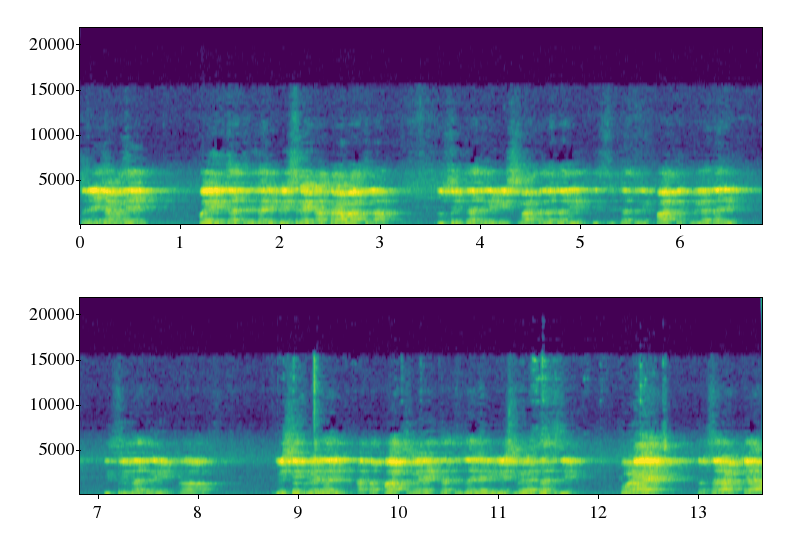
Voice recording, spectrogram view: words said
तर याच्यामध्ये पहिली चाचणी झाली बेसलाईन अकरा मार्चला. दुसरी चाचणी वीस मार्चला झाली तिसरी चाचणी पाच एप्रिलला झाली तिसरी चाचणी वीस एप्रिल झाली. आता पाच मेला एक चाचणी झाली आणि वीस मेला चाचणी होणार आहे. तर सर आमच्या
